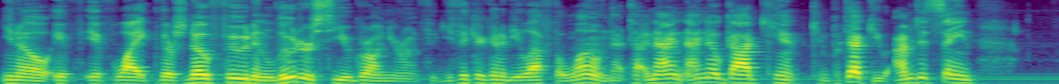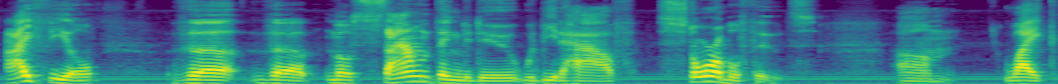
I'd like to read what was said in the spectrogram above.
you know if if like there's no food and looters see you growing your own food you think you're going to be left alone? That time and I, I know god can't can protect you. I'm just saying i feel the the most sound thing to do would be to have storable foods um, like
